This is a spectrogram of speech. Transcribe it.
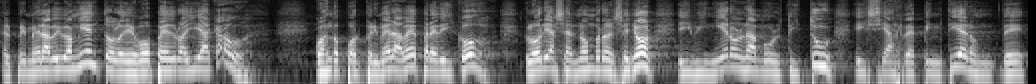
El primer avivamiento lo llevó Pedro allí a cabo. Cuando por primera vez predicó, gloria sea el nombre del Señor, y vinieron la multitud y se arrepintieron de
